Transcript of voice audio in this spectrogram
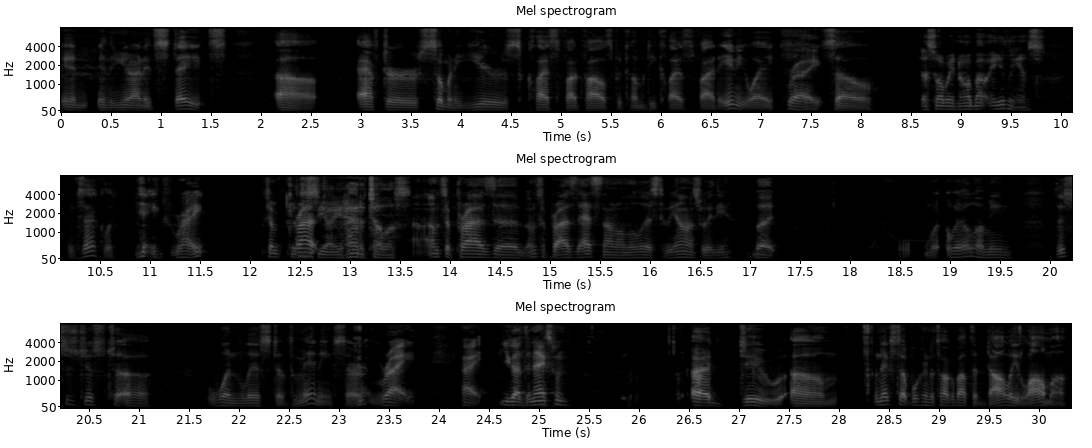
in in the United States, uh, after so many years, classified files become declassified anyway. right, So That's all we know about aliens exactly. right. I'm because the surprised. CIA had to tell us. I'm surprised. Uh, I'm surprised that's not on the list. To be honest with you, but Well, I mean, this is just uh one list of many, sir. right, all right. You got the next one. I do. Um, next up, we're going to talk about the Dalai Lama.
